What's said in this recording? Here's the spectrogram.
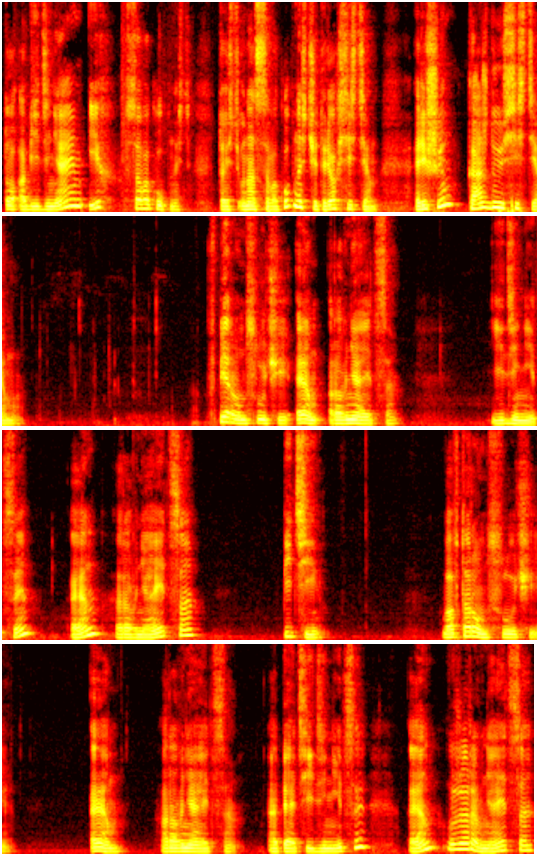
то объединяем их в совокупность. То есть у нас совокупность четырех систем. Решим каждую систему. В первом случае m равняется единице, n равняется 5. Во втором случае m равняется опять единице, n уже равняется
